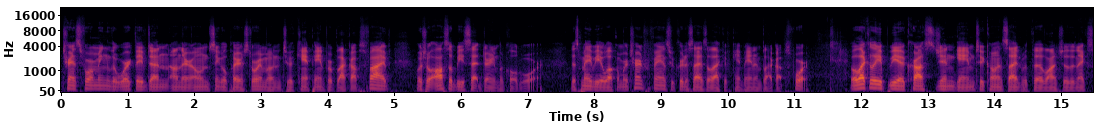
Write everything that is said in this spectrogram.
transforming the work they've done on their own single player story mode into a campaign for Black Ops 5, which will also be set during the Cold War. This may be a welcome return for fans who criticize the lack of campaign in Black Ops 4. It will likely be a cross gen game to coincide with the launch of the next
